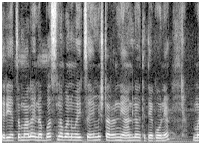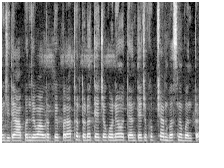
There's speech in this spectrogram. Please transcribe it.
तर याचं मला आहे ना बसनं बनवायचं आहे मिस्टरांनी आणल्या होत्या त्या गोण्या. म्हणजे त्या आपण जे वावरात पेपर आथरतो ना त्याच्या गोण्या होत्या आणि त्याच्या खूप छान बसणं बनतं.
